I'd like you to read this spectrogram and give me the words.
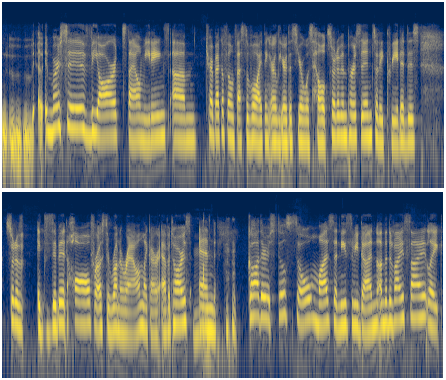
immersive VR style meetings. Um, Tribeca Film Festival, I think earlier this year was held sort of in person. So they created this sort of exhibit hall for us to run around like our avatars Mm. and god there's still so much that needs to be done on the device side like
